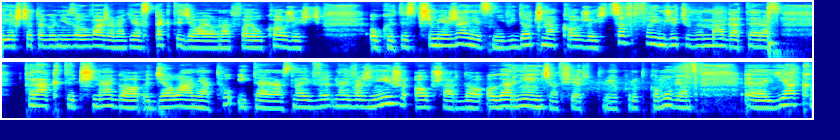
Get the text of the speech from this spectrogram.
jeszcze tego nie zauważam, jakie aspekty działają na Twoją korzyść, ukryty sprzymierzeniec, niewidoczna korzyść, co w Twoim życiu wymaga teraz praktycznego działania tu i teraz, najważniejszy obszar do ogarnięcia w sierpniu, krótko mówiąc, e, jak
